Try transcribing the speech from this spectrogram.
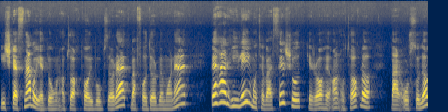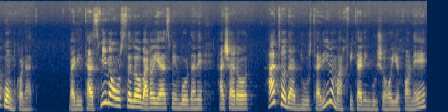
هیچکس نباید به اون اتاق پای بگذارد وفادار بماند. به هر حیله متوسل شد که راه آن اتاق را بر اورسولا گم کند. ولی تصمیم اورسلا برای از بین بردن حشرات حتی در دورترین و مخفیترین گوشه های خانه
